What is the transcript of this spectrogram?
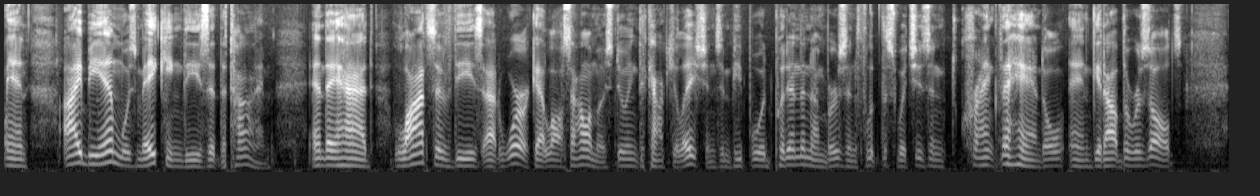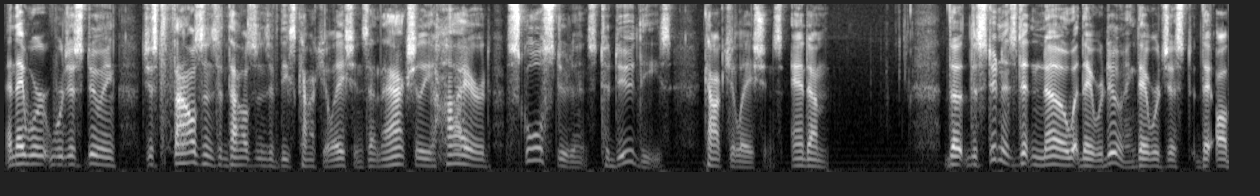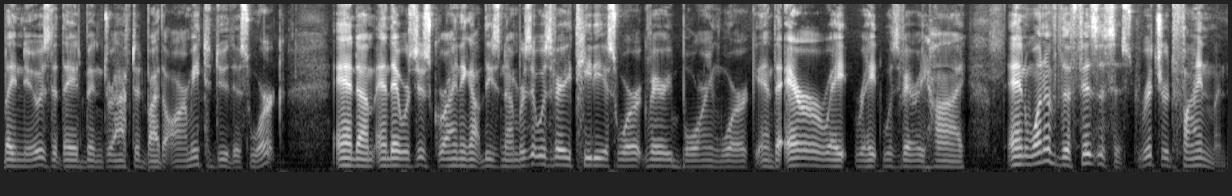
And IBM was making these at the time. And they had lots of these at work at Los Alamos doing the calculations. And people would put in the numbers and flip the switches and crank the handle and get out the results. And they were, were just doing just thousands and thousands of these calculations. And they actually hired school students to do these calculations. And um, the the students didn't know what they were doing. They were just they, all they knew is that they had been drafted by the army to do this work, and um, and they were just grinding out these numbers. It was very tedious work, very boring work, and the error rate rate was very high. And one of the physicists, Richard Feynman,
